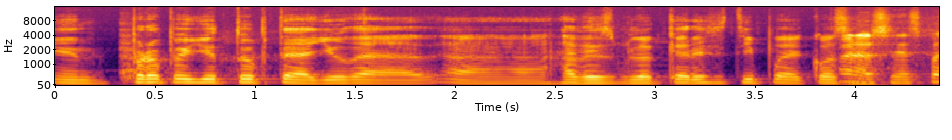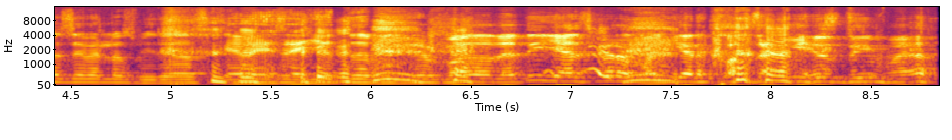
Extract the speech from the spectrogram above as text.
en propio YouTube te ayuda a, a desbloquear ese tipo de cosas. Bueno, si después de ver los videos que ves en YouTube foto de ti, ya espero cualquier cosa, mi estimado.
